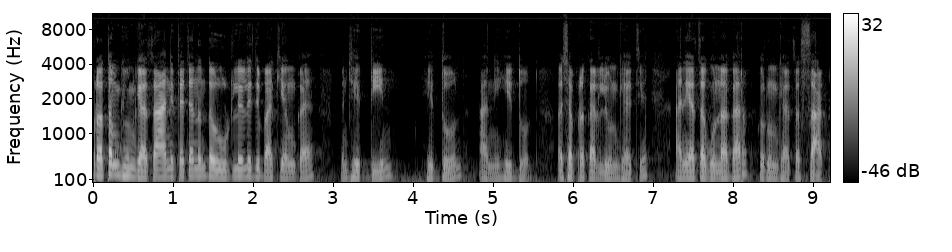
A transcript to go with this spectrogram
प्रथम घेऊन घ्यायचा आणि त्याच्यानंतर उरलेले जे बाकी अंक आहे म्हणजे हे तीन हे दोन आणि हे दोन अशा प्रकारे लिहून घ्यायचे. आणि याचा गुणाकार करून घ्यायचा साठ.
